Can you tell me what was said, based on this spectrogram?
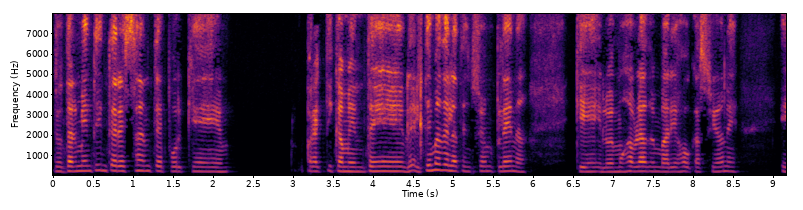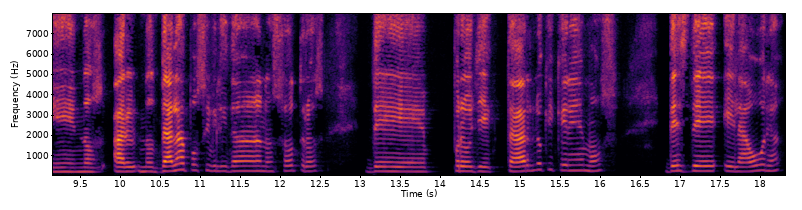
Totalmente interesante porque prácticamente el tema de la atención plena, que lo hemos hablado en varias ocasiones, eh, nos, nos da la posibilidad a nosotros de proyectar lo que queremos desde el ahora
